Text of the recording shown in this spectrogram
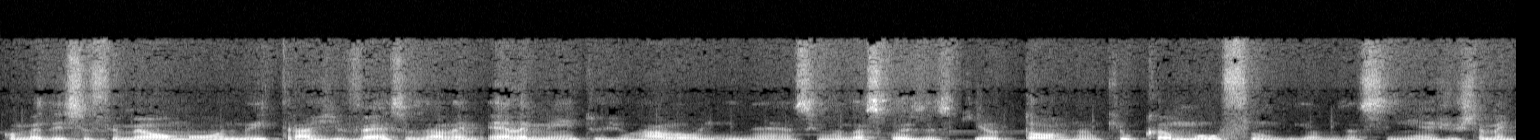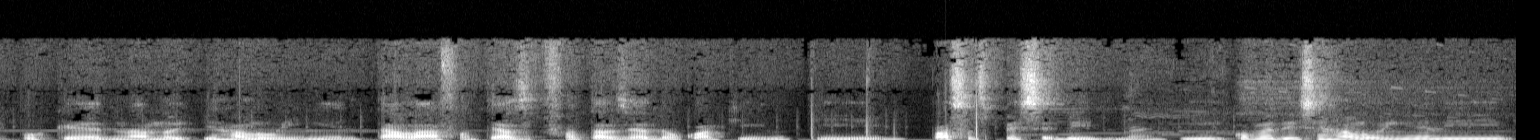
como eu disse, o filme é homônimo e traz diversos ele elementos do Halloween, né? Assim, uma das coisas que o tornam, que o camuflam, digamos assim, é justamente porque na noite de Halloween ele tá lá fantasi fantasiadão com aquilo e passa despercebido, né? E, como eu disse, Halloween ele,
